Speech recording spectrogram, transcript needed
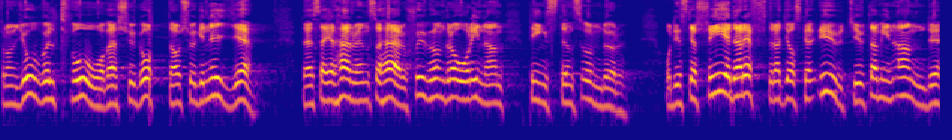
från Joel 2, vers 28 och 29. Där säger Herren så här, 700 år innan pingstens under. Och det ska ske därefter att jag ska utgjuta min ande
